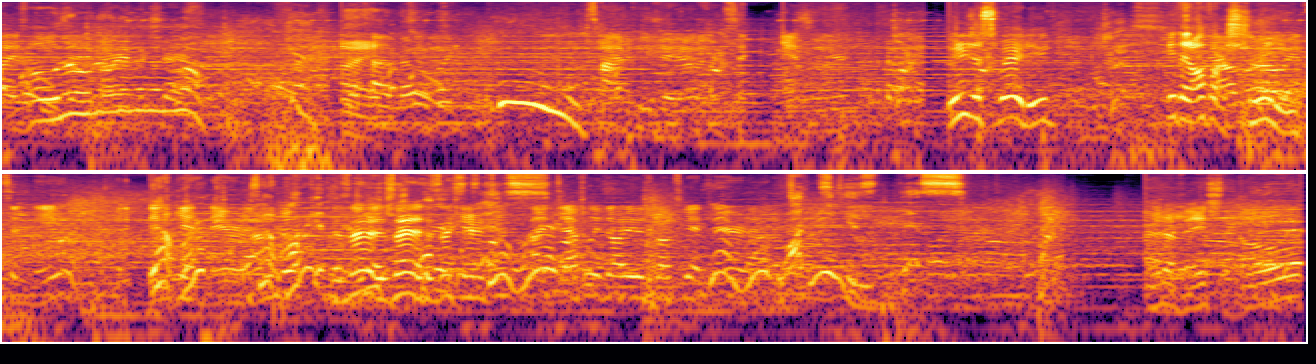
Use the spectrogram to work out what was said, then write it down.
Nice Oh no no no no no no. no. All right. Time that was like, Time PJ over. We need to swear, dude. Get that off our stream. It's a knee. Yeah, what? Is that what? Is that is that is that character? I definitely thought he was about to get nared out. What is this? Innovation. Oh,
